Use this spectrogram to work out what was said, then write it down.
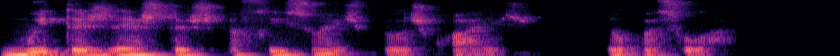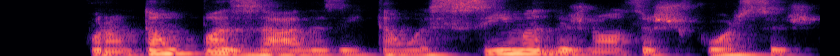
muitas destas aflições pelas quais ele passou lá foram tão pesadas e tão acima das nossas forças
